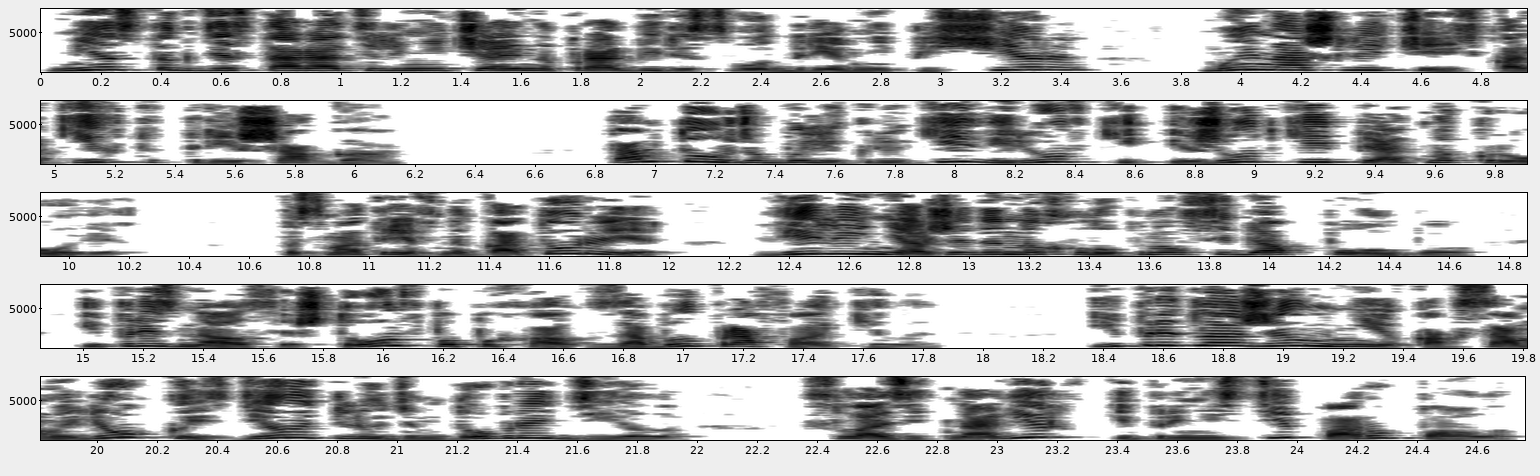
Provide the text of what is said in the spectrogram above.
Место, где старатели нечаянно пробили свод древней пещеры, мы нашли через каких-то три шага. Там тоже были крюки, веревки и жуткие пятна крови, посмотрев на которые, Вилли неожиданно хлопнул себя по лбу и признался, что он в попыхах забыл про факелы, и предложил мне, как самое легкое, сделать людям доброе дело, слазить наверх и принести пару палок.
